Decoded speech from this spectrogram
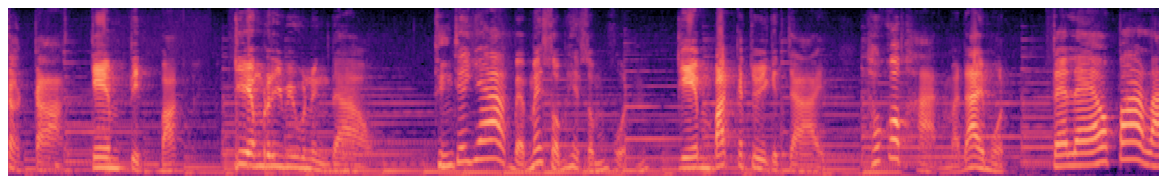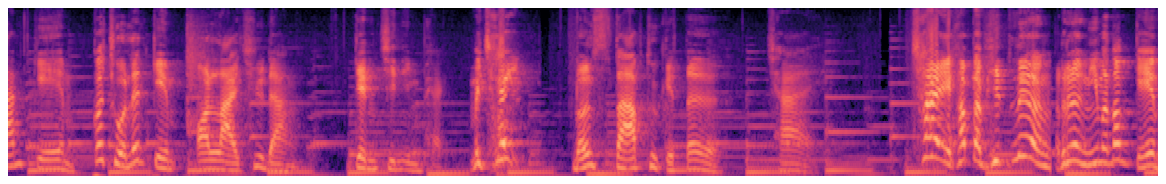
กากาเกมติดบั๊กเกมรีวิวหนึ่งดาว ถึงจะยากแบบไม่สมเหตุสมผล เกมบั๊กกระจุยกระจาย เขาก็ผ่านมาได้หมด แต่แล้วป้าร้านเกมก็ชวนเล่นเกมออนไลน์ชื่อดัง Genshin Impact ไม่ใช่ Don't Starve Together ใช่ ใช่ครับแต่ผิดเรื่องเรื่องนี้มันต้องเกม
